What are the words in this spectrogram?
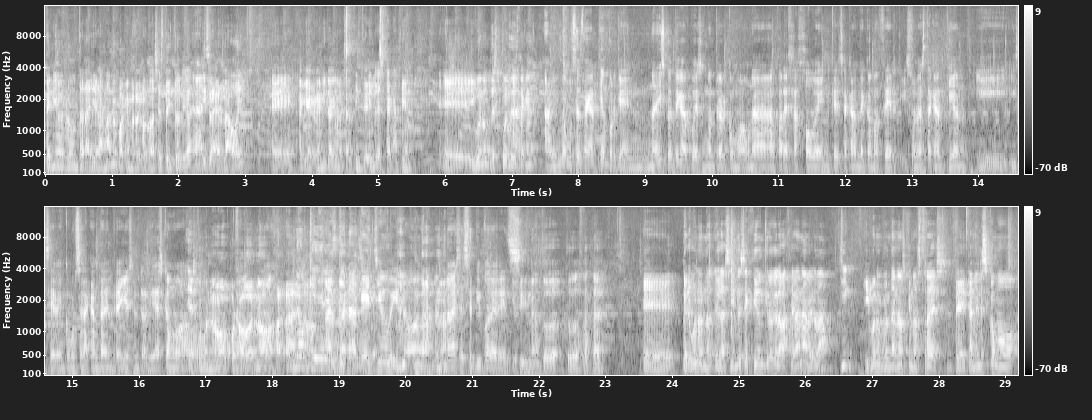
tenido que preguntar ayer a mano para que me recordase esta historia Ah, y sí. traerla hoy eh, aquí a Cremita, que me parece increíble esta canción. Eh, y bueno, después de esta canción... A, a mí me gusta esta canción porque en una discoteca puedes encontrar como a una pareja joven que se acaban de conocer y suena esta canción y, y se ven cómo se la cantan entre ellos. En realidad es como. Y es como, no, por favor, no, fatal. No quiero. I'm gonna get you y no, No, no, no. no es ese tipo de get you. Sí, no, todo, todo fatal. Eh, pero bueno, no- en la siguiente sección creo que la va a hacer Ana, ¿verdad? Sí. Y bueno, cuéntanos qué nos traes. Eh, ¿También es como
